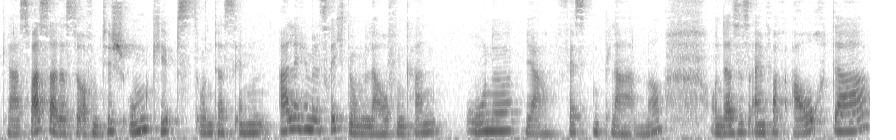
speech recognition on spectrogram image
Glas Wasser, das du auf den Tisch umkippst und das in alle Himmelsrichtungen laufen kann, ohne ja, festen Plan. Ne? Und das ist einfach auch da,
